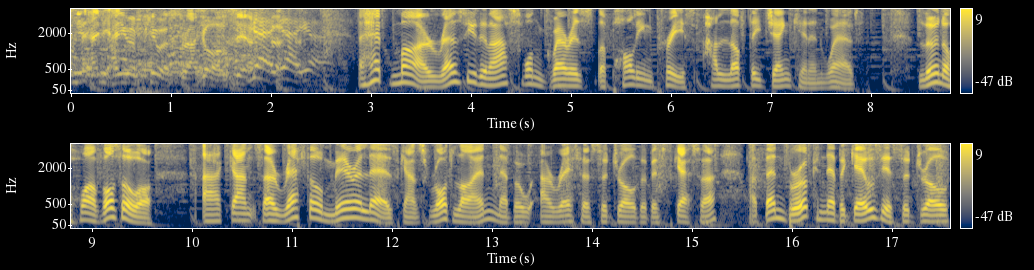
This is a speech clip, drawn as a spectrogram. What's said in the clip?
And you, and you, and you and Pewis Ragos, yeah. Yeah, yeah, yeah. A heb mar resu the mas one gueris the Pauline priest ha loved a Jenkin and weth. Luna hua vozoa a gans a retho mirales gans Rod Lion nebo aretha sudro the Biscessa, a uh, Ben Brook nebo Geusia sudro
